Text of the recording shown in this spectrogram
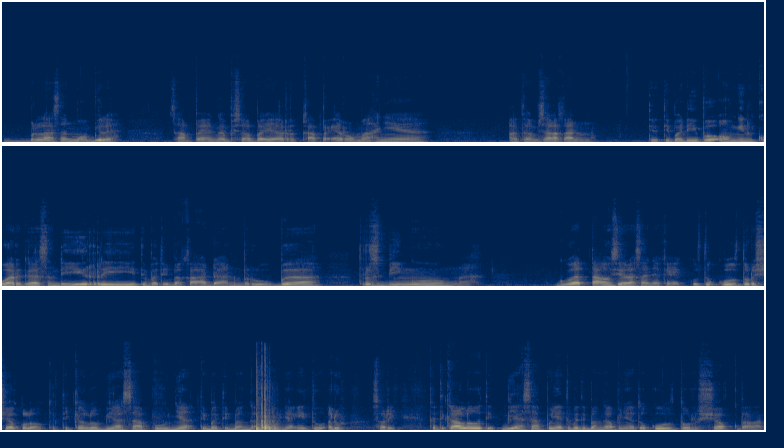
belasan mobil ya. Sampai nggak bisa bayar KPR rumahnya. Atau misalkan tiba-tiba dibohongin keluarga sendiri tiba-tiba keadaan berubah terus bingung. Nah gue tahu sih rasanya kayak itu kultur shock loh. Ketika lo biasa punya tiba-tiba nggak punya itu aduh sorry. Ketika lo biasa punya tiba-tiba nggak punya itu kultur shock banget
